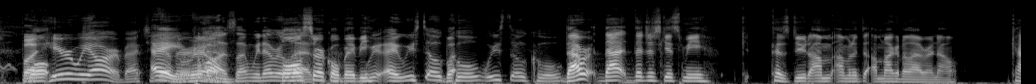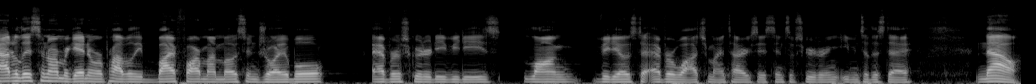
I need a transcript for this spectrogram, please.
but Well- here we are back together. Hey, together. come real. on, son. We never Full left. circle, baby. We, hey, we still But- cool. We still cool. That that that just gets me, cause dude, I'm I'm gonna I'm not gonna lie right now. Catalyst and Armageddon were probably by far my most enjoyable ever scooter DVDs, long videos to ever watch my entire existence of scootering, even to this day. Now,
